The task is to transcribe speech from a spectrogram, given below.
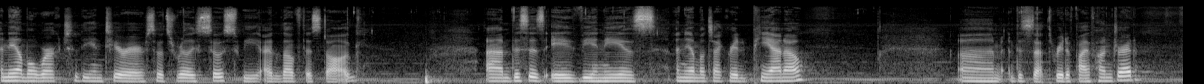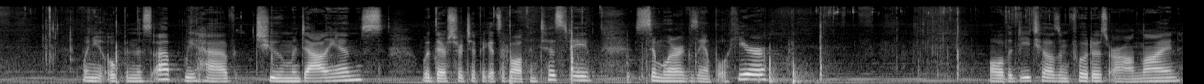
enamel work to the interior so it's really so sweet. I love this dog. Um, this is a Viennese enamel decorated piano. Um, this is at three to 500. When you open this up, we have two medallions with their certificates of authenticity. Similar example here. All the details and photos are online.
